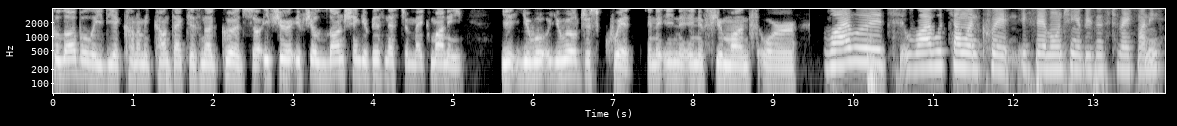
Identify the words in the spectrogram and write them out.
globally the economic context is not good. So if you're if you're launching a business to make money, you, you will you will just quit in in in a few months or why would why would someone quit if they're launching a business to make money?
